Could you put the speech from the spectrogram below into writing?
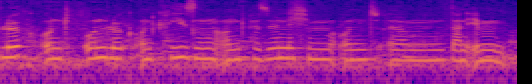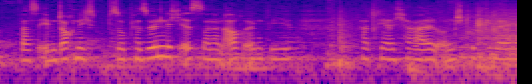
Glück und Unglück und Krisen und Persönlichem und ähm, dann eben, was eben doch nicht so persönlich ist, sondern auch irgendwie patriarchal und strukturell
